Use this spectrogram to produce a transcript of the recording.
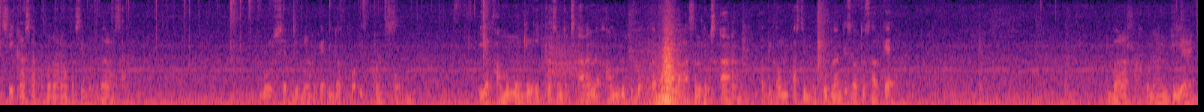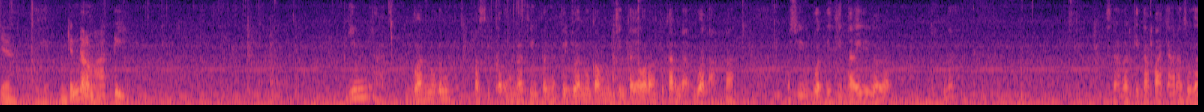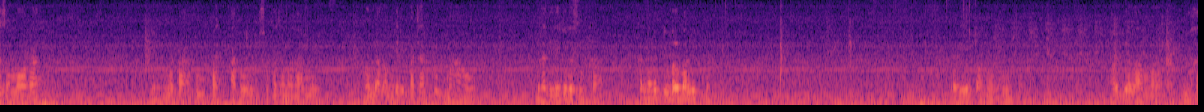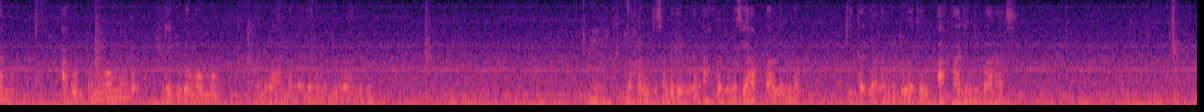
Seikhlas apa pun orang pasti butuh balasan. Bullshit dibilang kayak enggak kok ikhlas. Iya kamu mungkin ikhlas untuk sekarang enggak kamu butuh nggak butuh balasan untuk sekarang. Tapi kamu pasti butuh nanti suatu saat kayak balas aku nanti aja. Mungkin dalam hati gini lah tujuanmu kan pasti kalau nggak cintanya tujuanmu kamu mencintai orang tuh karena buat apa? Pasti buat dicintai juga kan? Nah. sedangkan kita pacaran suka sama orang. Ini mau pak aku aku suka sama kamu. Mau nggak kamu jadi pacarku? Mau. Berarti dia juga suka. Kan ada timbal baliknya. Tapi apa ngomong itu. Kalau dia lama bahkan aku pernah ngomong kok dia juga ngomong kami lama nggak jalan berdua gitu bahkan dia- sampai dia bilang aku aja masih hafal dia bilang kita jalan berdua tuh apa aja yang dibahas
